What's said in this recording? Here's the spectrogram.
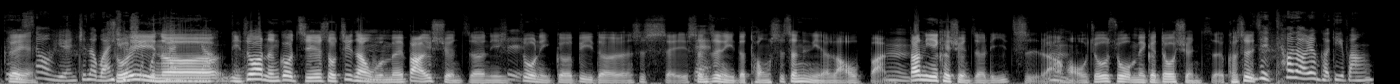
跟校园真的完全是不太一样。所以呢，你就要能够接受。既然我们没办法去选择你做你隔壁的人是谁，甚至你的同事，甚至你的老板，当然你也可以选择离职了哈。我就是说，每个都有选择。可是你跳到任何地方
